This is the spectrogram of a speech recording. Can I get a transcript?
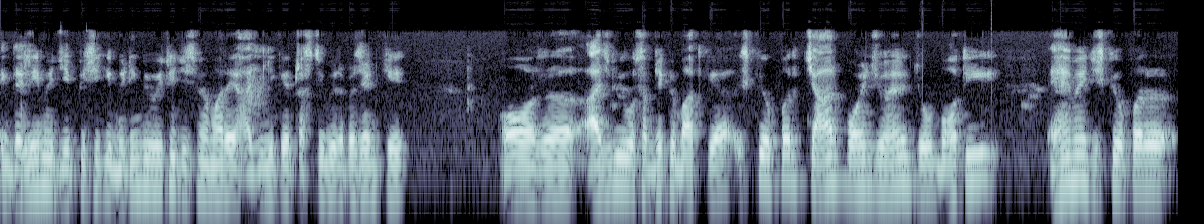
एक दिल्ली में जेपीसी की मीटिंग भी हुई थी, जिसमें हमारे हाजिली के ट्रस्टी भी रिप्रेजेंट किए। और आज भी वो सब्जेक्ट पे बात किया। इसके ऊपर चार पॉइंट जो है, जो बहुत ही अहम है, जिसके ऊपर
